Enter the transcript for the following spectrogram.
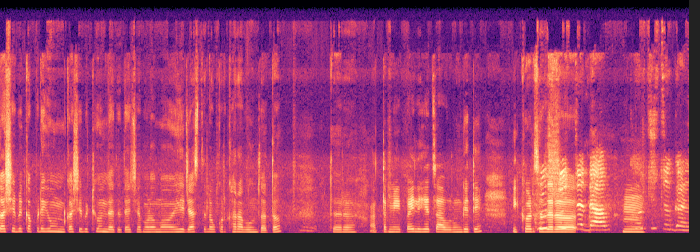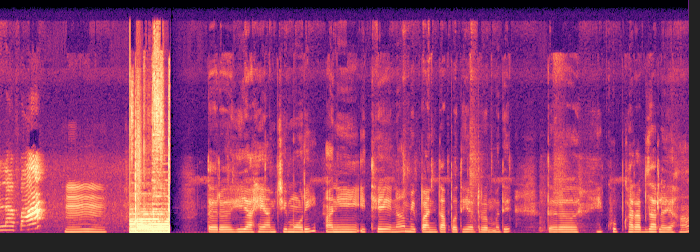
कसे बी कपडे घेऊन कसे बी ठेवून देतं त्याच्यामुळं मग हे जास्त लवकर खराब होऊन जातं. तर आता मी पहिले हेच आवरून घेते. इकडचं जर तर ही आहे आमची मोरी. आणि इथे ना मी पाणी तापवते या ड्रममध्ये. तर हे खूप खराब झाला आहे हा.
